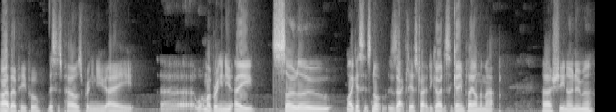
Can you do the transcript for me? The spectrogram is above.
Alright there people, this is Pells bringing you a... Uh, what am I bringing you? A solo... Well, I guess it's not exactly a strategy guide, it's a gameplay on the map uh, Shi Numa.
